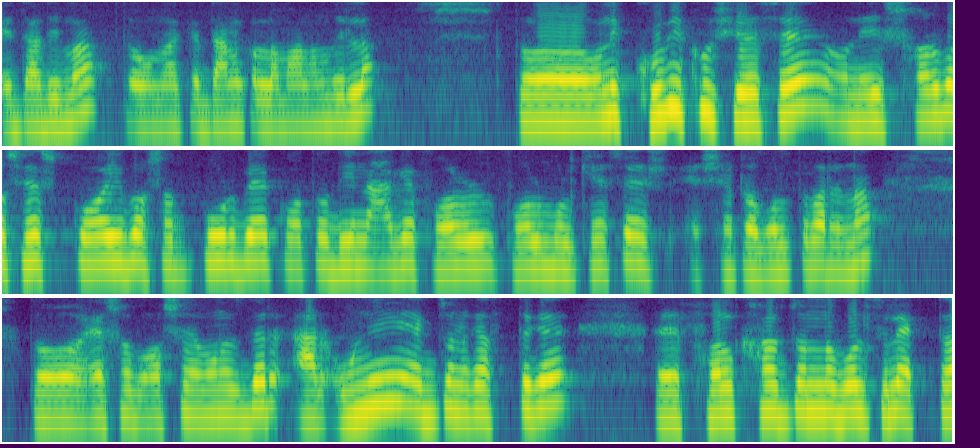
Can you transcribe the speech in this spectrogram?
এই দাদিমা। তো ওনাকে দান করলাম, আলহামদুলিল্লাহ। তো উনি খুবই খুশি হয়েছে। উনি সর্বশেষ কয় বছর পূর্বে কতদিন আগে ফল, ফলমূল খেয়েছে সেটা বলতে পারে না। তো এসব অসহায় মানুষদের, আর উনি একজনের কাছ থেকে ফল খাওয়ার জন্য বলছিল, একটা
